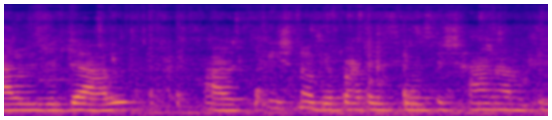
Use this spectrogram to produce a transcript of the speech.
আর ওই যে ডাল আর কৃষ্ণকে পাঠাইছি হচ্ছে শাক আনতে।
